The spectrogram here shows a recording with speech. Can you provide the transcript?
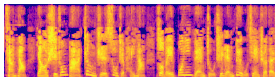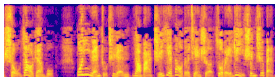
强调要始终把政治素质培养作为播音员主持人队伍建设的首要任务。播音员主持人要把职业道德建设作为立身之本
